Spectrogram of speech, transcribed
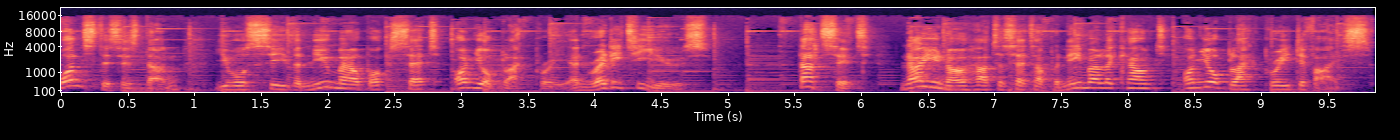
Once this is done, you will see the new mailbox set on your BlackBerry and ready to use. That's it, now you know how to set up an email account on your BlackBerry device.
